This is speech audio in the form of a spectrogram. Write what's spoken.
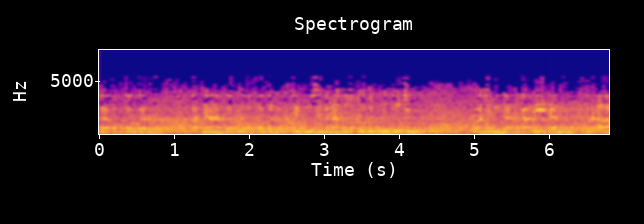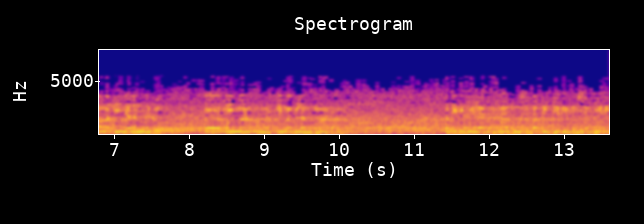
uh, Oktober, tepatnya 20 Oktober 1977. Masih muda sekali dan beralamat di Jalan Jeruk eh, 5, 15 Semarang. Pendidikilah kamu seperti dirimu sendiri.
